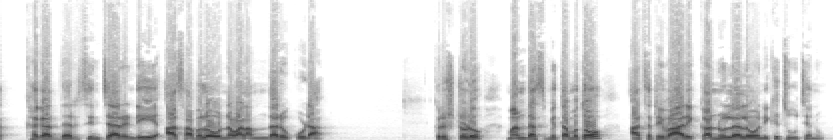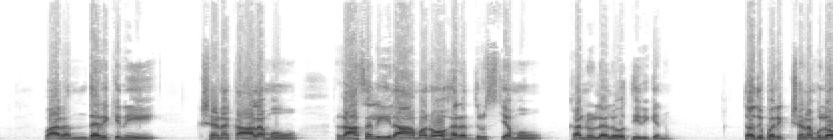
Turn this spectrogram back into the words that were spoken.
చక్కగా దర్శించారండి ఆ సభలో ఉన్న వాళ్ళందరూ కూడా. కృష్ణుడు మందస్మితముతో అచటి వారి కన్నులలోనికి చూచెను. వారందరికీ క్షణకాలము రాసలీలా మనోహర దృశ్యము కనులలో తిరిగెను. తదుపరి క్షణములో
